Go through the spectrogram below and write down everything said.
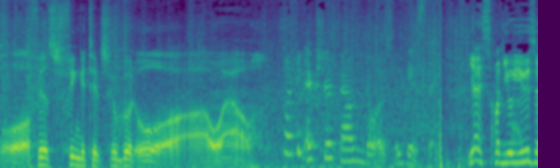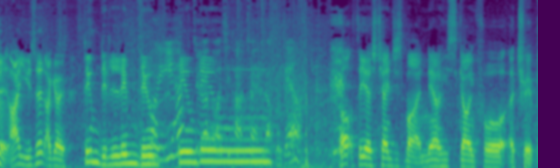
Oh, feels fingertips feel good. Oh, wow. it's like an extra thousand dollars for this thing. Yes, but you'll use it. I use it. I go doom diddlim doom Well, you have doom to, otherwise you can't turn it doom. up or down. Oh, Theo's changed his mind. Now he's going for a trip.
